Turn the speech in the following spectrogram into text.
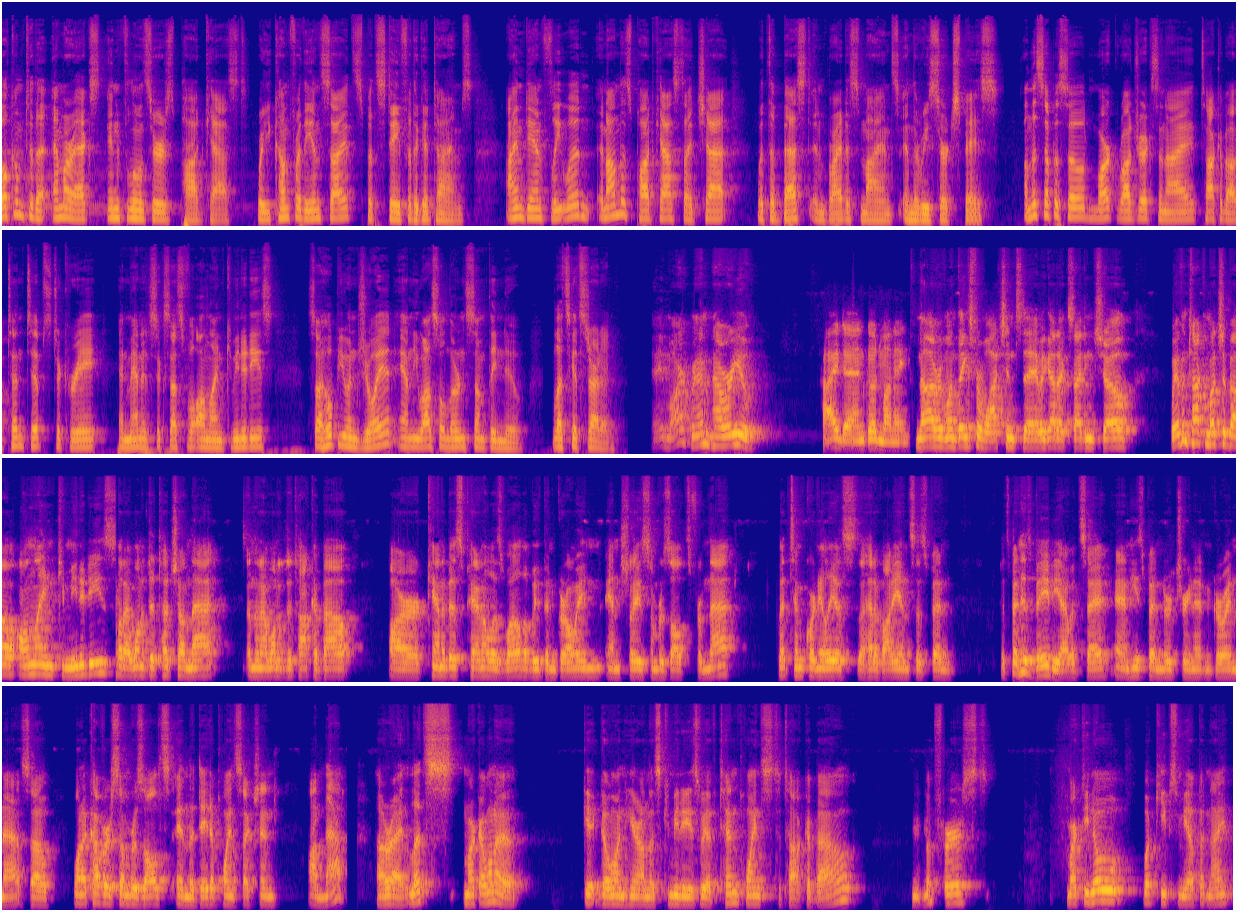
Welcome to the MRX Influencers Podcast, where you come for the insights but stay for the good times. I'm Dan Fleetwood, and on this podcast, I chat with the best and brightest minds in the research space. On this episode, Mark Rodrigues and I talk about 10 tips to create and manage successful online communities. So I hope you enjoy it and you also learn something new. Let's get started. Hey, Mark, man, how are you? Hi, Dan. Good morning. No, everyone, thanks for watching today. We got an exciting show. We haven't talked much about online communities, but I wanted to touch on that. And then I wanted to talk about our cannabis panel as well that we've been growing and show you some results from that. But Tim Cornelius, the head of audience, has been it's been his baby, I would say, and he's been nurturing it and growing that. So want to cover some results in the data point section on that. All right, let's Mark, I want to get going here on this community. So we have 10 points to talk about. Mm-hmm. But first, Mark, do you know what keeps me up at night?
